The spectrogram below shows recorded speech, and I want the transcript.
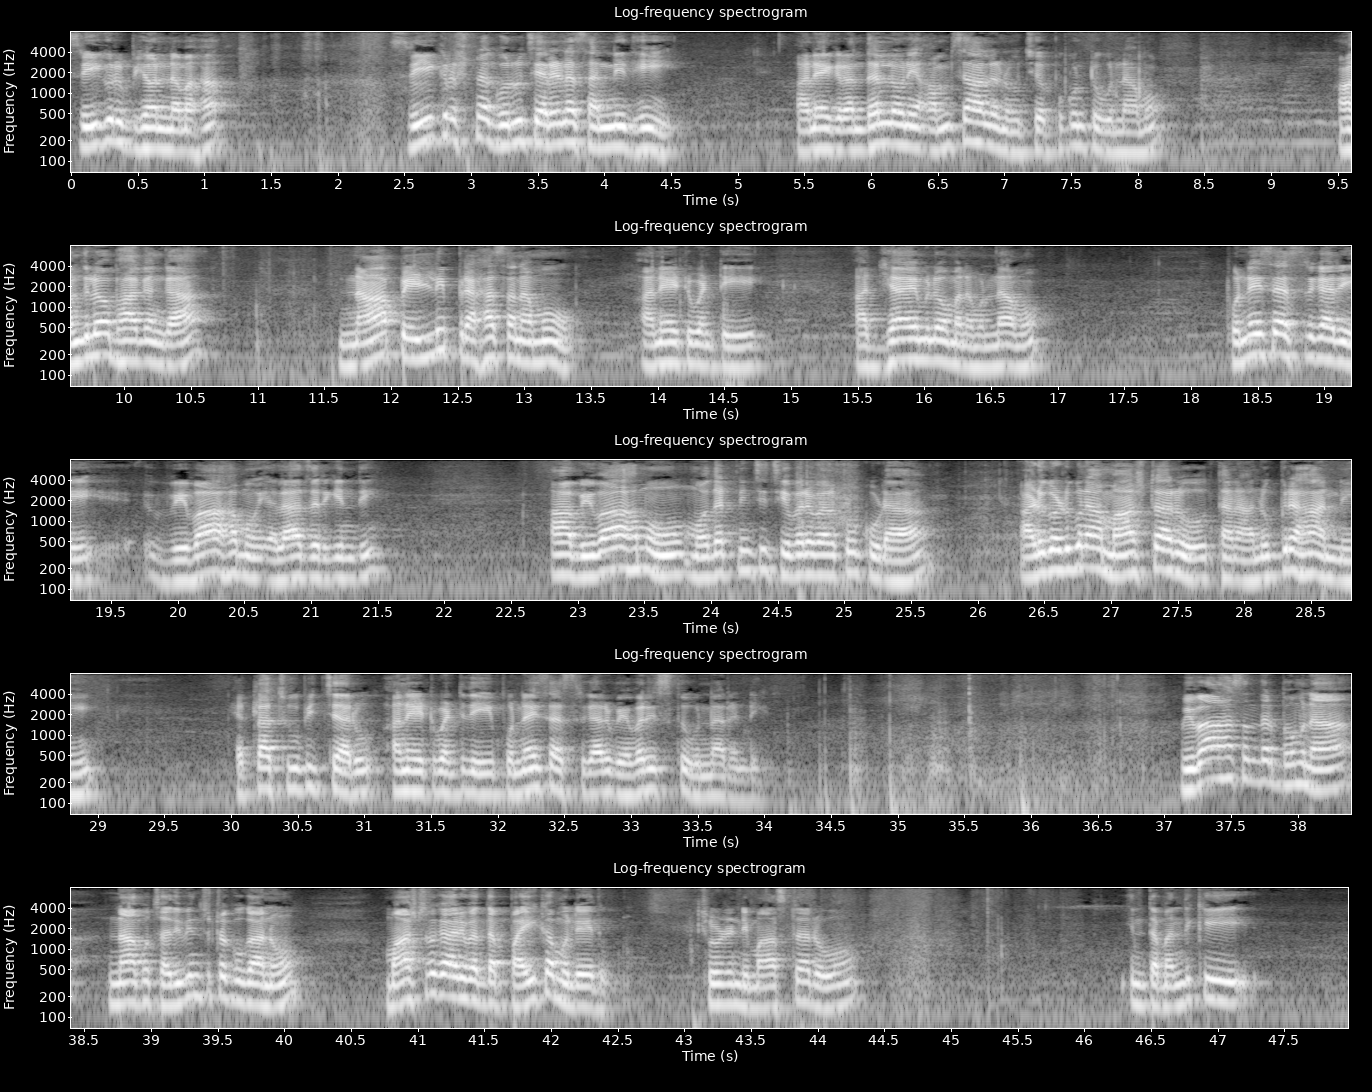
శ్రీ గురుభ్యో నమ. శ్రీకృష్ణ గురుచరణ సన్నిధి అనే గ్రంథంలోని అంశాలను చెప్పుకుంటూ ఉన్నాము. అందులో భాగంగా నా పెళ్ళి ప్రహసనము అనేటువంటి అధ్యాయంలో మనం ఉన్నాము. పుణ్యశాస్త్రి గారి వివాహము ఎలా జరిగింది? ఆ వివాహము మొదటి నుంచి చివరి వరకు కూడా అడుగడుగున మాస్టారు తన అనుగ్రహాన్ని ఎట్లా చూపించారు అనేటువంటిది పున్నయ్య శాస్త్రి గారు వివరిస్తూ ఉన్నారండి. వివాహ సందర్భమున నాకు చదివించుటకు గాను మాస్టర్ గారి వద్ద పైకము లేదు. చూడండి మాస్టారు ఇంతమందికి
